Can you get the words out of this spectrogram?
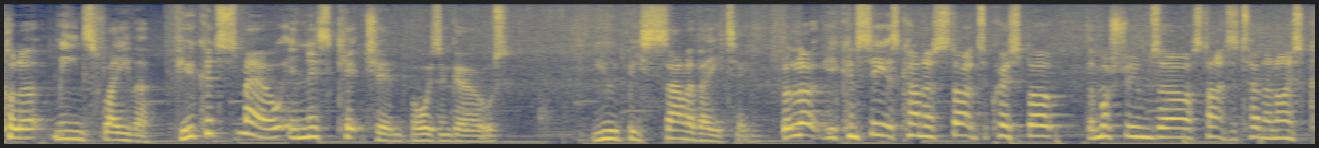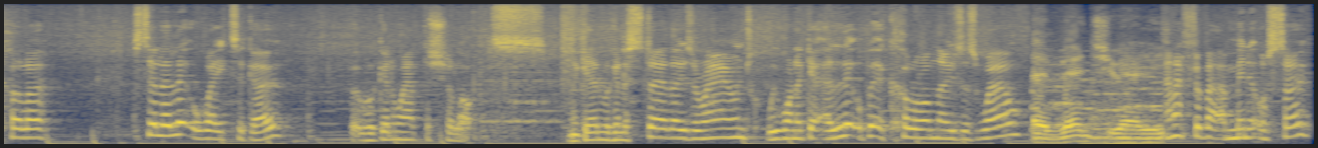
Colour means flavour. If you could smell in this kitchen, boys and girls, you'd be salivating. But look, you can see it's kind of starting to crisp up. The mushrooms are starting to turn a nice colour. Still a little way to go, but we're going to add the shallots. And again, we're going to stir those around. We want to get a little bit of colour on those as well. Eventually. And after about a minute or so,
